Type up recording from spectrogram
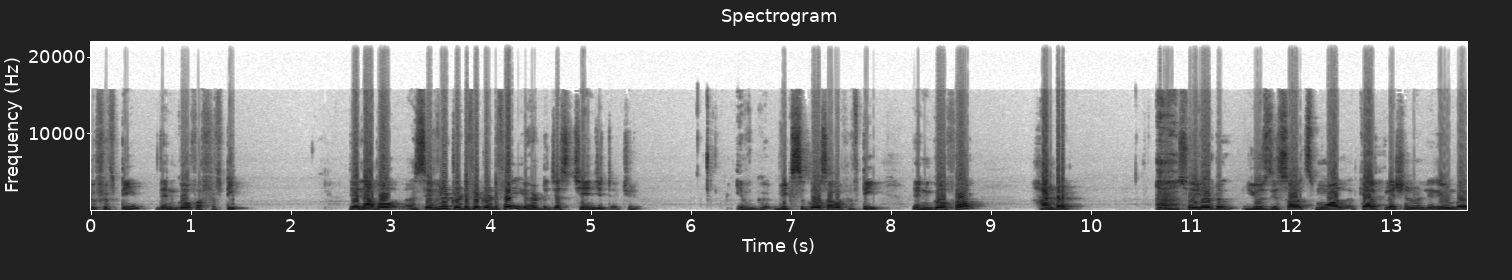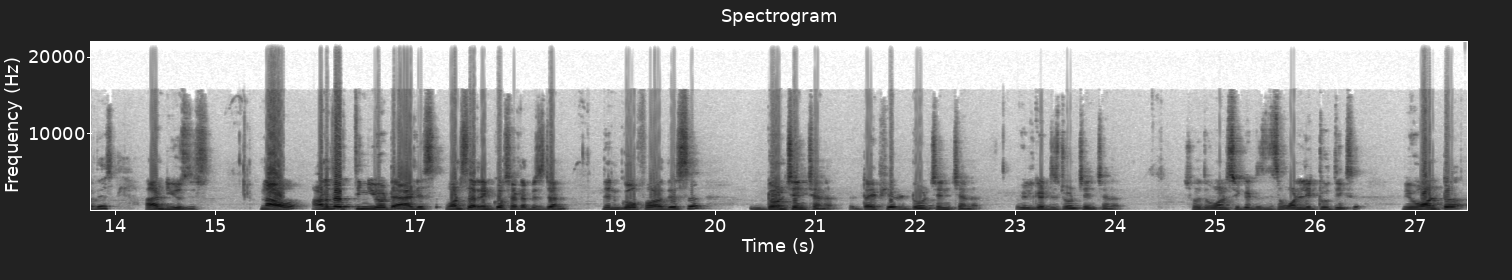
to 50, then go for 50. Then above, once every 25, 25, you have to just change it actually. If VIX goes above 50, then go for 100. so you have to use this uh, small calculation only, remember this and use this. Now another thing you have to add is once the Renko setup is done, then go for this uh, Donchian channel. Type here Donchian channel. We will get this Donchian channel. So the once you get this, this is only two things. We want uh,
